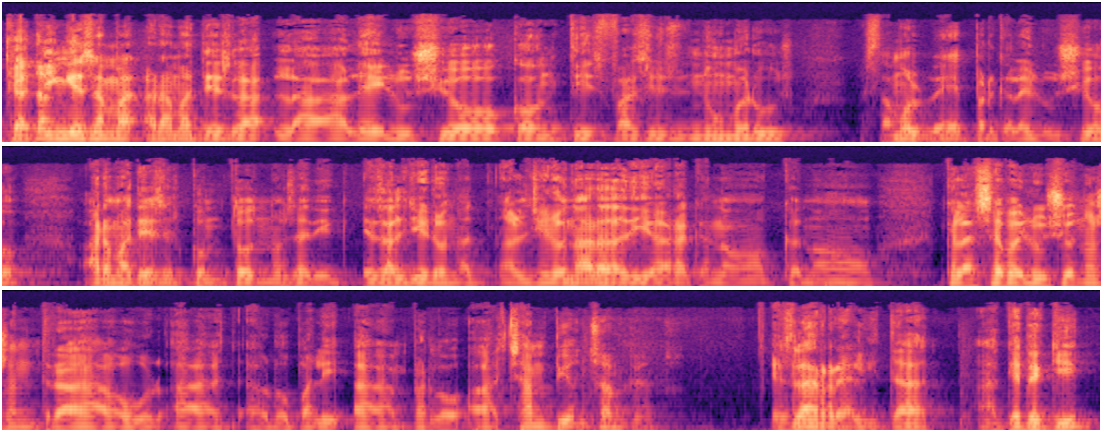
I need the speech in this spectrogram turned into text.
que tinguis ara mateix la, la, la il·lusió, comptis, facis números, està molt bé, perquè la il·lusió ara mateix és com tot, no? És a dir, és el Girona. El Girona ara de dir ara que, no, que, no, que la seva il·lusió no és entrar a, Eu- a, Europa League, a, perdó, a Champions, Champions. és la realitat. Aquest equip,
